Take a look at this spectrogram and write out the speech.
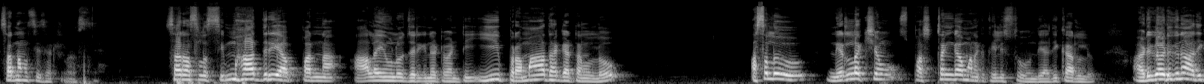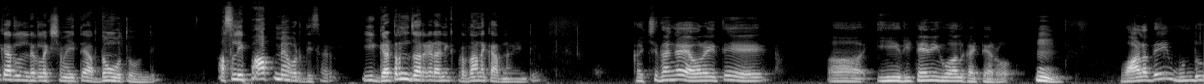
సార్ నమస్తే సార్. నమస్తే. సార్ అసలు సింహాద్రి అప్పన్న ఆలయంలో జరిగినటువంటి ఈ ప్రమాద ఘటనలో అసలు నిర్లక్ష్యం స్పష్టంగా మనకు తెలుస్తూ ఉంది అధికారులు. అడుగడుగున అధికారుల నిర్లక్ష్యం అయితే అర్థమవుతూ ఉంది. అసలు ఈ పాపం ఎవరిది సార్? ఈ ఘటన జరగడానికి ప్రధాన కారణం ఏంటి? ఖచ్చితంగా ఎవరైతే ఈ రిటైనింగ్ వాల్ కట్టారో. వాళ్ళది ముందు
